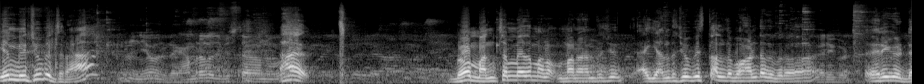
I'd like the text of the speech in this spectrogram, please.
ఏం మీరు చూపించరా? కెమెరాలో చూపిస్తావా నువ్వు? ఆ, బ్రో మంచం మీద మనం మనం ఎంత చూ ఎంత చూపిస్తే అంత బాగుంటుంది bro. Very good very good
